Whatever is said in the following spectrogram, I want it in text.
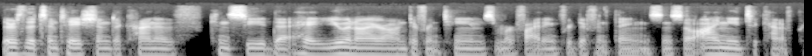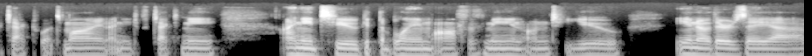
there's the temptation to kind of concede that, hey, you and I are on different teams and we're fighting for different things. And so I need to kind of protect what's mine. I need to protect me. I need to get the blame off of me and onto you. You know, there's a, uh,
